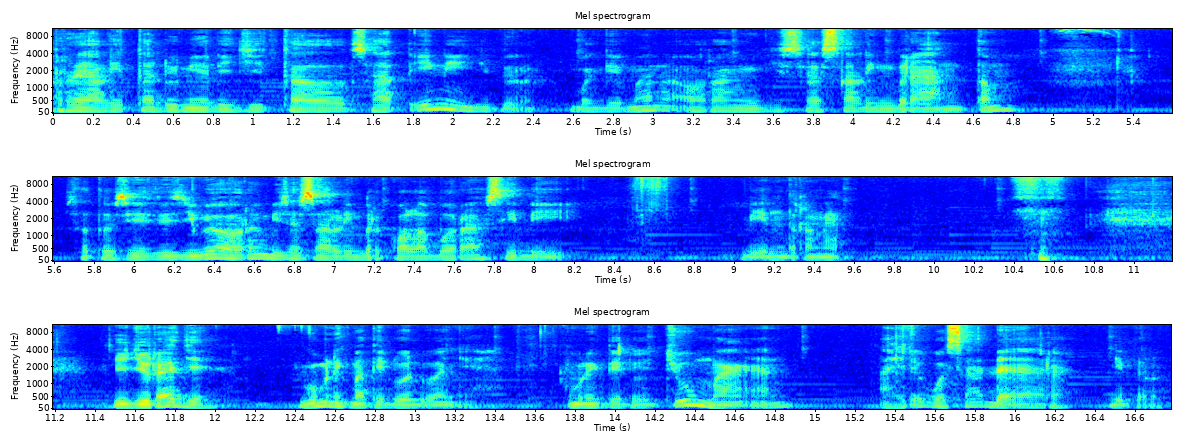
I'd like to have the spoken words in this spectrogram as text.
realita dunia digital saat ini gitu loh. Bagaimana orang bisa saling berantem, satu sisi juga orang bisa saling berkolaborasi di di internet. Jujur aja, gue menikmati dua-duanya. Gue menikmati dua, cuman akhirnya gue sadar gitu loh.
